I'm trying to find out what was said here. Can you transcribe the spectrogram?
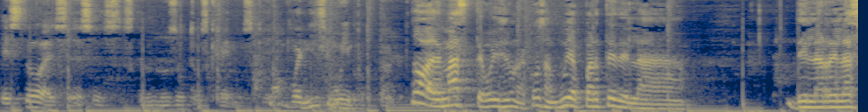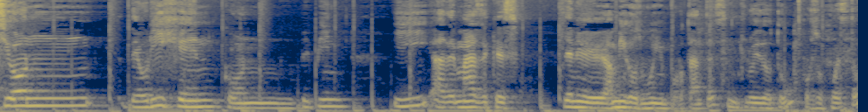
esto es, es, es- que nosotros creemos que, que buenísimo. es muy importante. No, además te voy a decir una cosa, muy aparte de la de la relación de origen con Pipín y además de que es tiene amigos muy importantes, incluido tú, por supuesto.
